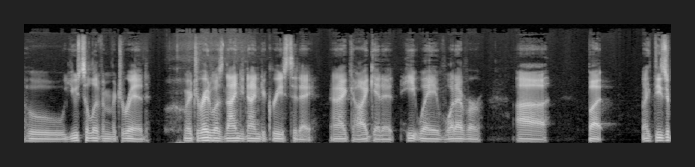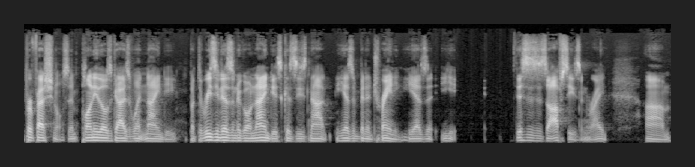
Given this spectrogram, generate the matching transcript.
who used to live in Madrid. Madrid was 99 degrees today, and I, I get it, heat wave, whatever. Uh, but like these are professionals, and plenty of those guys went 90. But the reason he doesn't go 90 is because he's not. He hasn't been in training. He hasn't. He, this is his off season, right? Um,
